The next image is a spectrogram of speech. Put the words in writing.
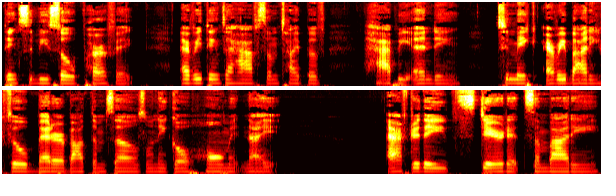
things to be so perfect, everything to have some type of happy ending to make everybody feel better about themselves when they go home at night. After they stared at somebody,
